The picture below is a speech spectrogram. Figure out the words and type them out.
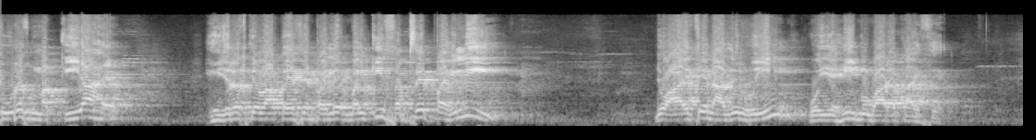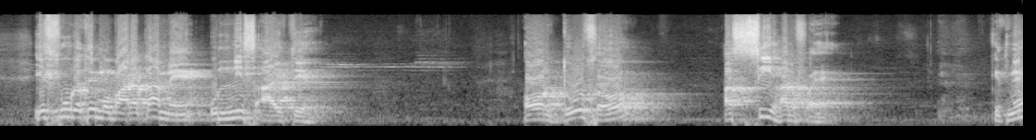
صورت مکیہ ہے۔ ہجرت کے واقعے سے پہلے، بلکہ سب سے پہلی جو آیتیں نازل ہوئی، وہ یہی مبارک آیتیں اس صورت مبارکہ میں انیس آیتیں ہیں۔ اور دو سو اسی حرف ہے کتنے؟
